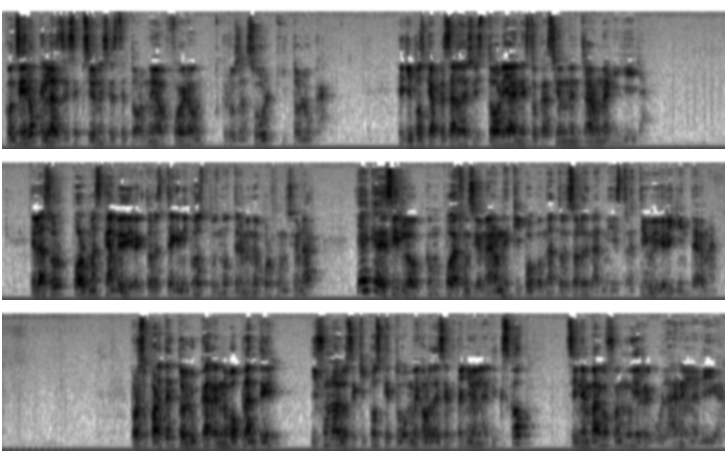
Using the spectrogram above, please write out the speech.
Considero que las decepciones de este torneo fueron Cruz Azul y Toluca, equipos que a pesar de su historia en esta ocasión no entraron a liguilla. El Azul, por más cambio de directores técnicos, pues no terminó por funcionar, y hay que decirlo, ¿cómo puede funcionar un equipo con tanto desorden administrativo y grilla interna? Por su parte, el Toluca renovó plantel y fue uno de los equipos que tuvo mejor desempeño en la League Cup. Sin embargo, fue muy irregular en la liga.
